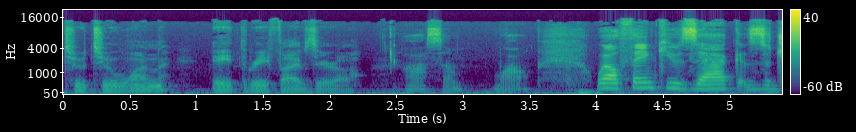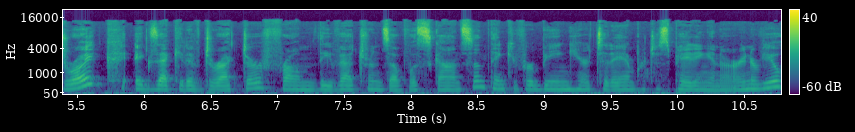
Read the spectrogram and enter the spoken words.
221 8350. Awesome. Wow. Well, thank you, Zach Zdroik, Executive Director from the Veterans of Wisconsin. Thank you for being here today and participating in our interview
